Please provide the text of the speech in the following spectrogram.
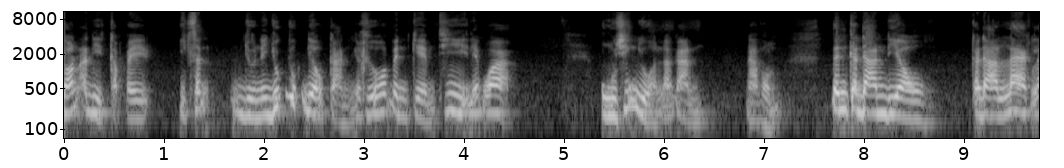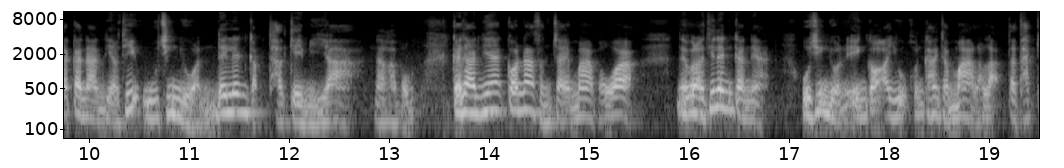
ย้อนอดีตกลับไปอีกสักอยู่ในยุคยุคเดียวกัน ก็คือว่าเป็นเกมที่เรียกว่าอูชิงหยวนแล้วกันนะผมเป็นกระดานเดียวกระดานแรกและกระดานเดียวที่อูชิงหยวนได้เล่นกับทาเกมิยะนะครับผมกระดานนี้ก็น่าสนใจมากเพราะว่าในเวลาที่เล่นกันเนี่ยอูชิงหยวนเองก็อายุค่อนข้างจะมากแล้วล่ะแต่ทาเก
